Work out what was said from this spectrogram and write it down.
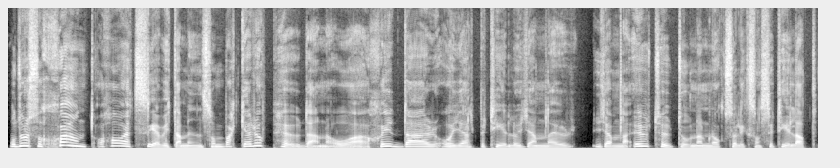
Och då är det så skönt att ha ett C-vitamin som backar upp huden och skyddar och hjälper till att jämna, ur, jämna ut hudtonen men också liksom ser till att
